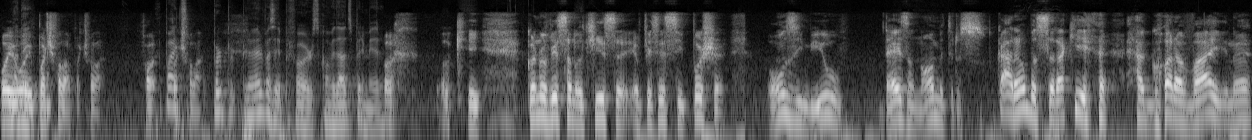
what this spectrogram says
Oi, oi, pode falar, pode falar. Pode, pode falar. Por, primeiro você, por favor, os convidados primeiro. ok. Quando eu vi essa notícia, eu pensei assim, poxa, 11 mil 10 nanômetros? Caramba, será que agora vai, né?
